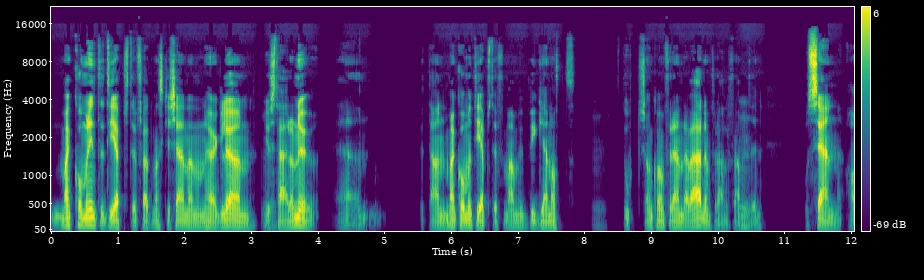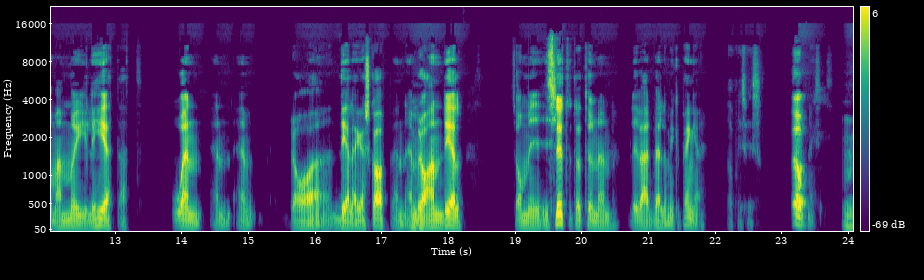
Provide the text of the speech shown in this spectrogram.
man kommer inte till Jepster för att man ska tjäna någon hög lön just här och nu. Ehm, utan man kommer till Jepster för man vill bygga något Mm. stort som kommer förändra världen för all framtid. Och sen har man möjlighet att få en, en, en bra delägarskap, en, en Mm. bra andel som i, i slutet av tunneln blir värd väldigt mycket pengar. Förhoppningsvis. Förhoppningsvis. Mm.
